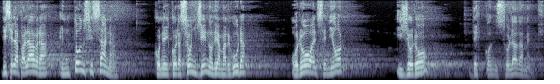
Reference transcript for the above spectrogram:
Dice la palabra, entonces Ana, con el corazón lleno de amargura, oró al Señor y lloró desconsoladamente.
